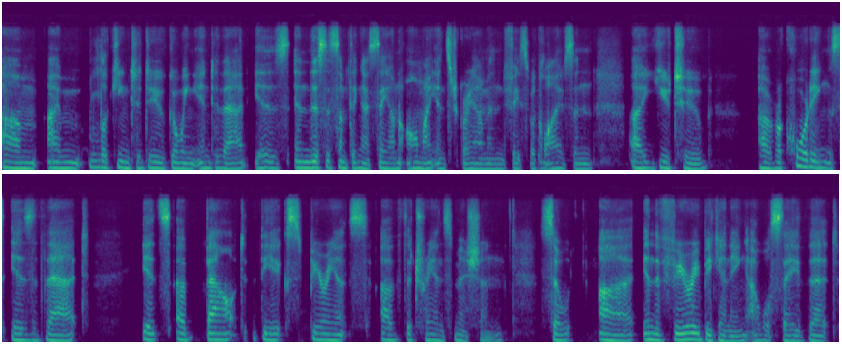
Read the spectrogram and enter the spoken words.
um, I'm looking to do going into that is, and this is something I say on all my Instagram and Facebook Lives and uh, YouTube uh, recordings, is that it's about the experience of the transmission. So, uh, in the very beginning, I will say that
